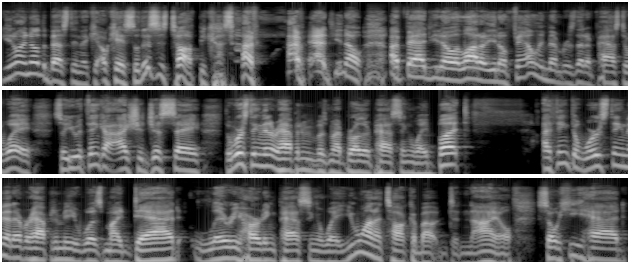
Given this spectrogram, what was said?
you know, I know the best thing that can. Okay, so this is tough because I've I've had you know I've had you know a lot of you know family members that have passed away. So you would think I, I should just say the worst thing that ever happened to me was my brother passing away, but. I think the worst thing that ever happened to me was my dad, Larry Harding, passing away. You want to talk about denial. So he had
